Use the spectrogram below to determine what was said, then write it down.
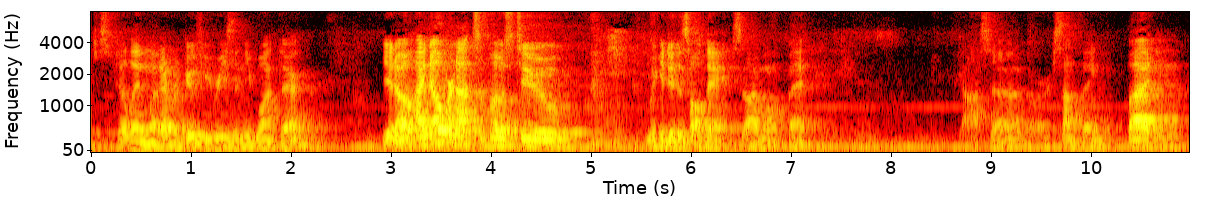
just fill in whatever goofy reason you want there. You know, I know we're not supposed to, we could do this all day, so I won't, but gossip or something. But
